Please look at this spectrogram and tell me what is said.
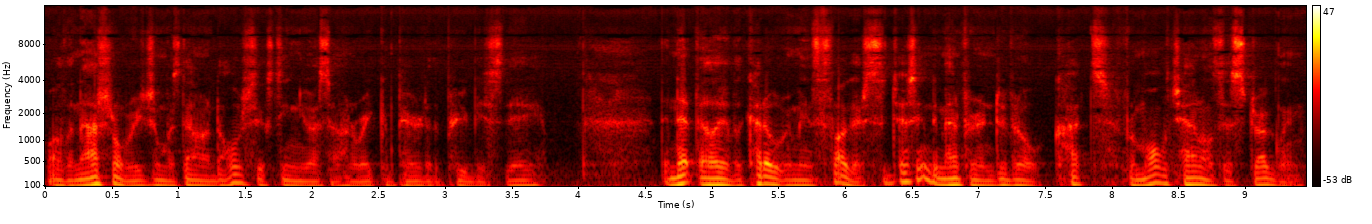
while the national region was down $1.16 US a hundredweight compared to the previous day. The net value of the cutout remains sluggish, suggesting demand for individual cuts from all channels is struggling.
